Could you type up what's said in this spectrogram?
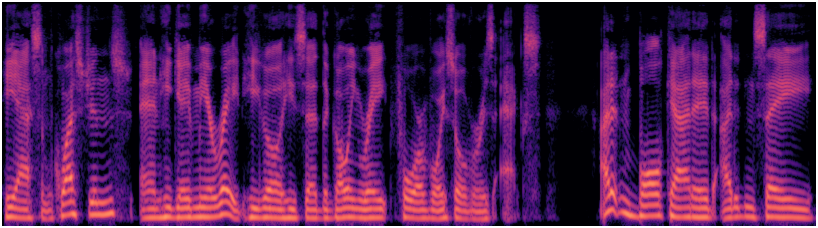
He asked some questions and he gave me a rate. He go, he said the going rate for voiceover is X. I didn't balk at it. I didn't say,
